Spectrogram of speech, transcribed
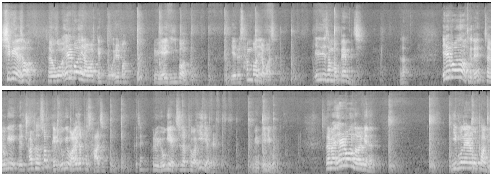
12에서 자 요거 1번이라고 할게. 요거 1번. 그리고 얘 2번. 얘를 3번이라고 하자. 1, 2, 3번 빼면 되지. 가자. 1번은 어떻게 돼? 자 여기 좌표에서 써볼게. 여기 y좌표 4지 그치? 그리고 여기 x좌표가 1이야 1 여기는 1이고. 그러면 1번 넓이는 2분의 1 곱하기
